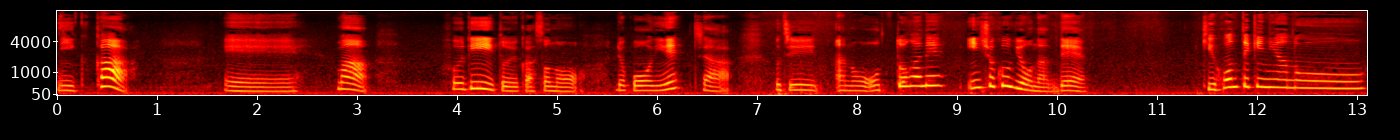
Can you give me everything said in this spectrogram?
に行くか、えー、まあフリーというかその旅行にねじゃあうちあの夫がね飲食業なんで基本的にあの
